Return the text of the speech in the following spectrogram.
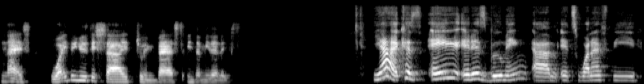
Nice. Why do you decide to invest in the Middle East? Yeah, because A, it is booming. Um, it's one of the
